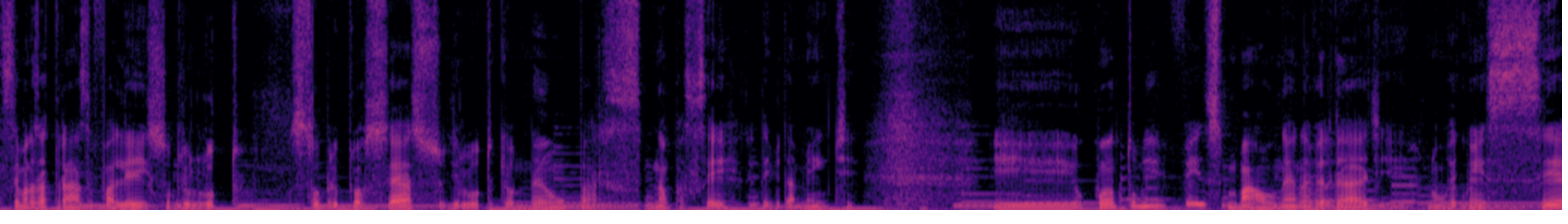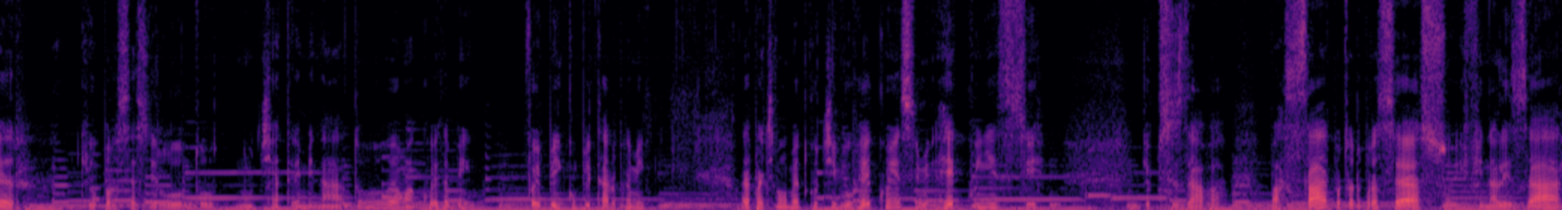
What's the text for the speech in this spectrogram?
semanas atrás eu falei sobre o luto, sobre o processo de luto que eu não, não passei devidamente e o quanto me fez mal, né, na verdade. Não reconhecer que o processo de luto não tinha terminado é uma coisa bem foi bem complicado para mim. Mas a partir do momento que eu tive o reconhecimento, reconheci que eu precisava passar por todo o processo e finalizar,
